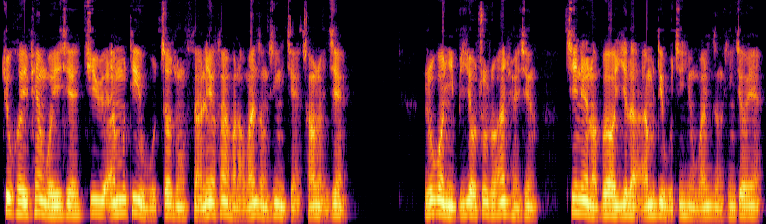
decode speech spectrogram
就可以骗过一些基于 MD5 这种散列算法的完整性检查软件。如果你比较注重安全性，尽量的不要依赖 MD5 进行完整性校验，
